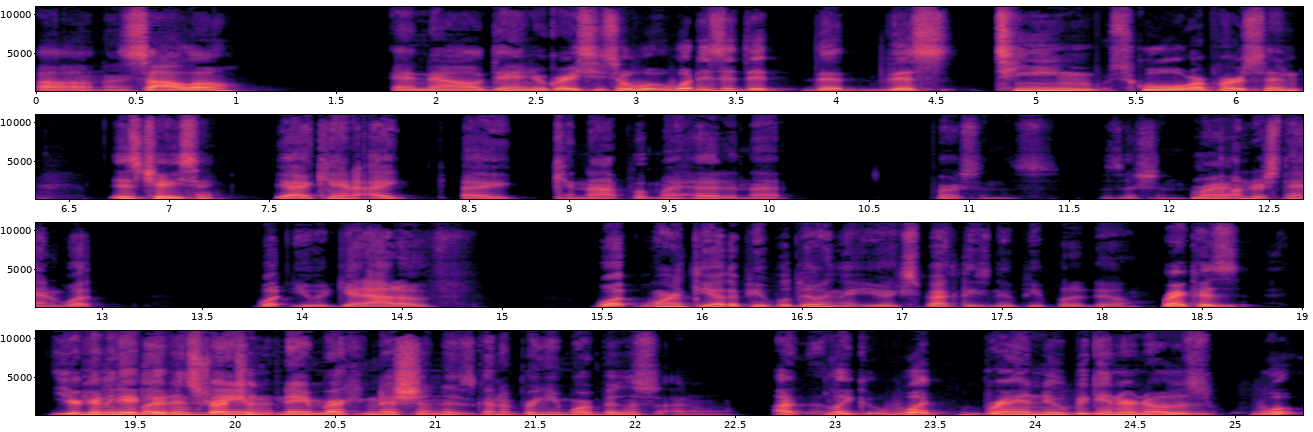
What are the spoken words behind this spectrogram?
uh, Oh, nice. Salo, and now Daniel Gracie. So what, what is it that that this team, school, or person is chasing? Yeah, I can't. I I cannot put my head in that person's position. Right. Understand what what you would get out of what weren't the other people doing that you expect these new people to do. Right, because you're You going to get good instruction. Name, name recognition is going to bring you more business. I don't know. Uh, like, what brand new beginner knows wh-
